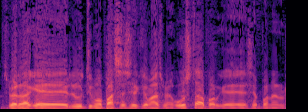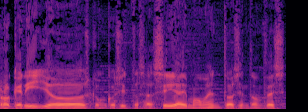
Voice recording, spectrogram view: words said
es verdad que el último pase es el que más me gusta porque se ponen rockerillos, con cositas así, hay momentos, entonces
